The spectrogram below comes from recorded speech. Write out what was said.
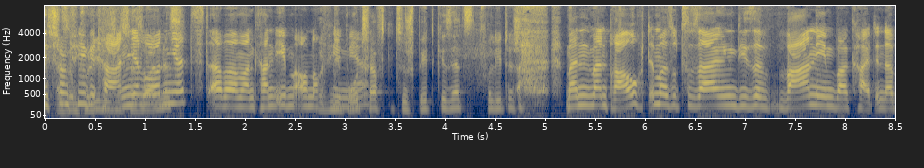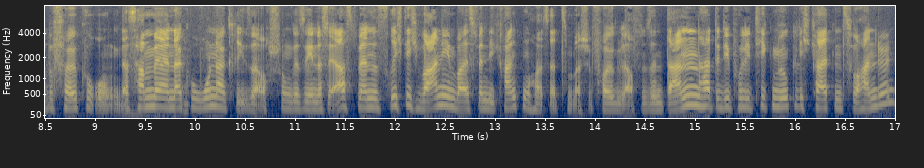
ist schon also viel getan geworden jetzt, aber man kann eben auch noch Wurden viel die Botschaften mehr. zu spät gesetzt politisch? Man, man braucht immer sozusagen diese Wahrnehmbarkeit in der Bevölkerung. Das haben wir in der Corona-Krise auch schon gesehen. Dass erst, wenn es richtig wahrnehmbar ist, wenn die Krankenhäuser zum Beispiel vollgelaufen sind, dann hatte die Politik Möglichkeiten zu handeln.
